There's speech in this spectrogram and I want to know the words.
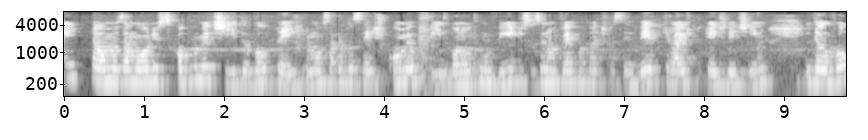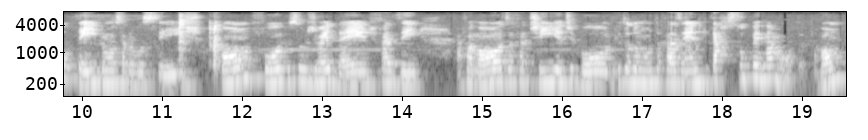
Então, meus amores, comprometido, voltei para mostrar para vocês como eu fiz. Bom, no último vídeo, se você não vê, é importante você ver, porque lá eu expliquei direitinho. Então, eu voltei para mostrar para vocês como foi que surgiu a ideia de fazer a famosa fatia de bolo que todo mundo tá fazendo, que tá super na moda, tá bom?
